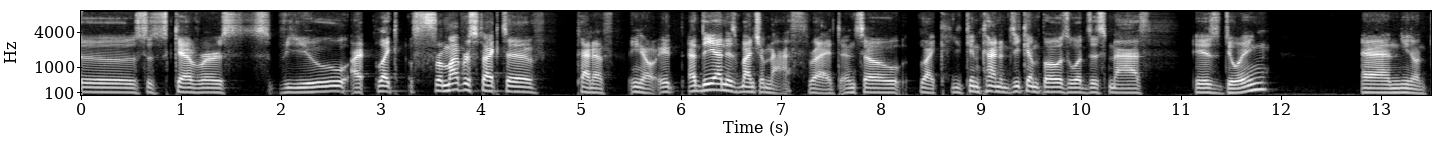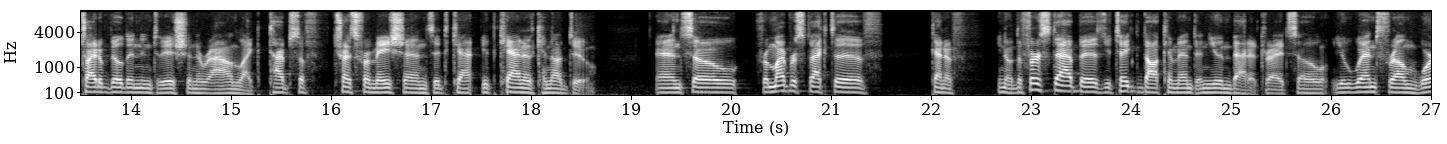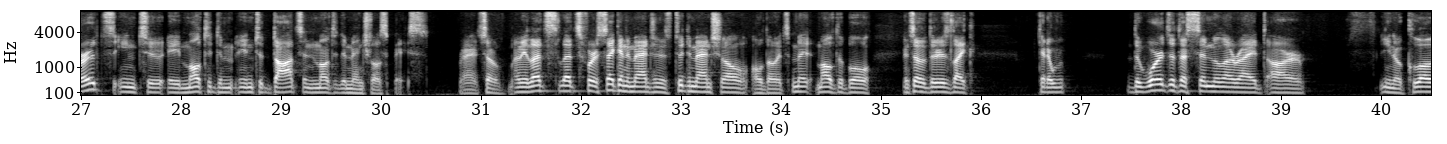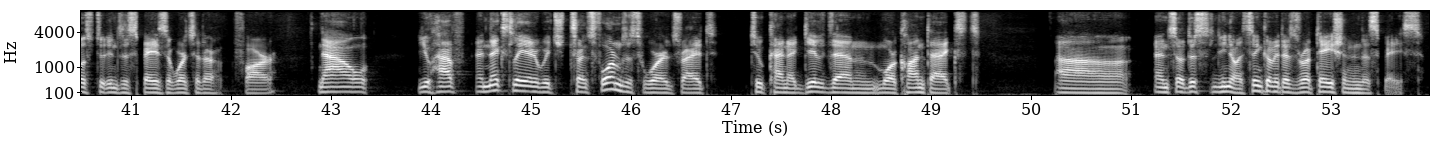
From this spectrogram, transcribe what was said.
Sutskever's view. I like from my perspective, kind of, you know, it at the end is a bunch of math, right? And so, like, you can kind of decompose what this math is doing, and you know, try to build an intuition around like types of transformations it can it can and cannot do. And so, from my perspective, kind of you know, the first step is you take the document and you embed it, right? So you went from words into a multi into dots in multidimensional space, right? So I mean, let's let's for a second imagine it's two dimensional, although it's multiple, and so there's like kind of the words that are similar, right, are you know close to into space. The words that are far. Now you have a next layer which transforms these words, right, to kind of give them more context. Uh, and so this, you know, think of it as rotation in the space.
